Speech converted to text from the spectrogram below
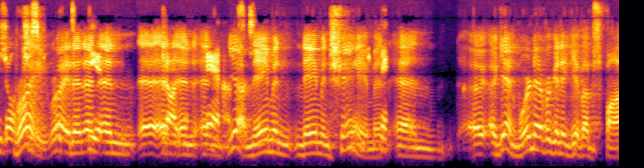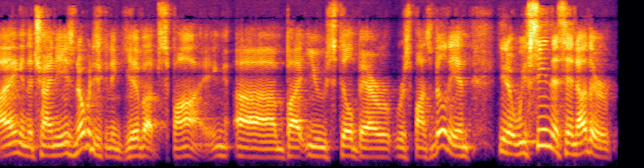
you don't right, right, and and and, and, and, and, yeah, name and name and shame, and and uh, again, we're never going to give up spying, and the Chinese, nobody's going to give up spying, um, but you still bear responsibility, and you know we've seen this in other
